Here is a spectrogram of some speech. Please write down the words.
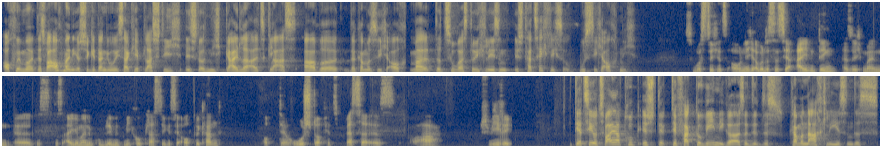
auch wenn man, das war auch mein erster Gedanke, wo ich sage, hey, Plastik ist doch nicht geiler als Glas. Aber da kann man sich auch mal dazu was durchlesen. Ist tatsächlich so. Wusste ich auch nicht. Das wusste ich jetzt auch nicht, aber das ist ja ein Ding. Also ich meine, äh, das, das allgemeine Problem mit Mikroplastik ist ja auch bekannt. Ob der Rohstoff jetzt besser ist, boah, schwierig. Der CO2-Abdruck ist de facto weniger, also das kann man nachlesen. Das,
